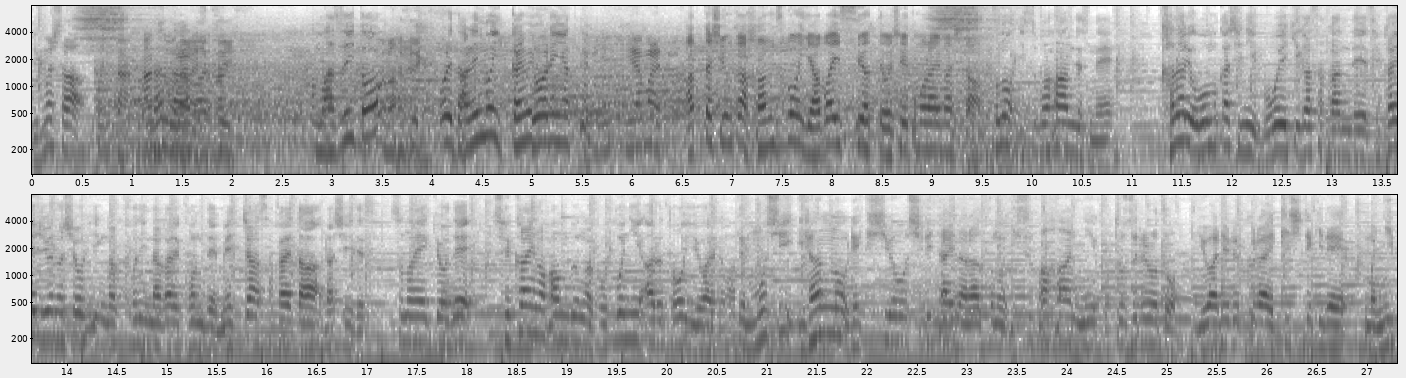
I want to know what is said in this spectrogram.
できました。コーシーさん半ズボンダメですか？あまずいと？俺誰にも1回目言われんやったよ睨まれて会った瞬間半ズボンやばいっすよって教えてもらいました。このイスファハーンですねかなり大昔に貿易が盛んで世界中の商品がここに流れ込んでめっちゃ栄えたらしいです。その影響で世界の半分がここにあると言われてます。でもしイランの歴史を知りたいならこのイスファハーンに訪れろと言われるくらい歴史的で、まあ、日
